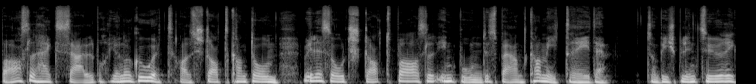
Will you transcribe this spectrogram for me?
Basel hat es selber ja noch gut als Stadtkanton, weil so die Stadt Basel in Bundesbern kann mitreden Zum Beispiel in Zürich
